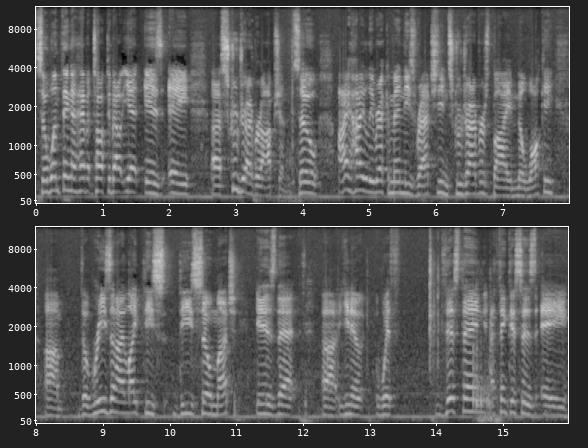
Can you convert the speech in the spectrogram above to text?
so one thing I haven't talked about yet is a uh, screwdriver option. So I highly recommend these ratcheting screwdrivers by Milwaukee. Um, the reason I like these these so much is that uh, you know with this thing, I think this is a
